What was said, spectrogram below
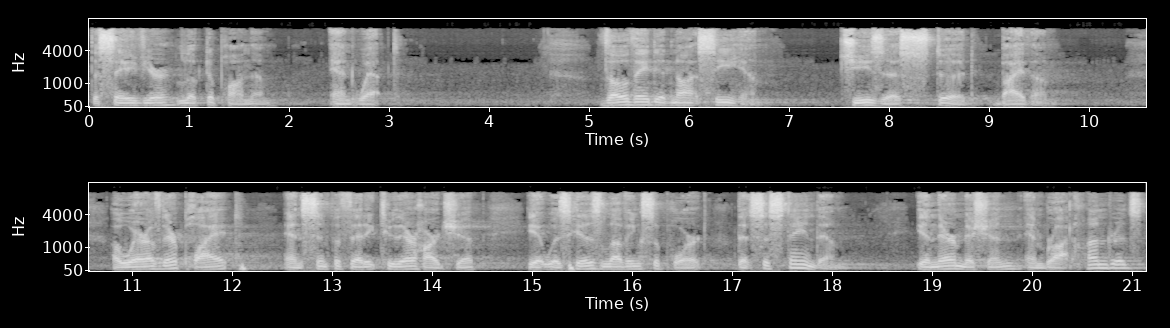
The Savior looked upon them and wept. Though they did not see him, Jesus stood by them. Aware of their plight and sympathetic to their hardship, it was his loving support that sustained them in their mission and brought hundreds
